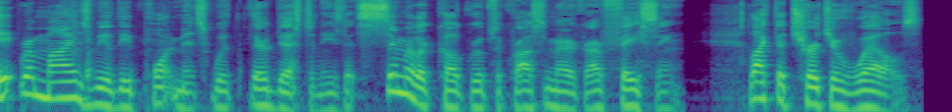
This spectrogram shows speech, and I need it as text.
It reminds me of the appointments with their destinies that similar cult groups across America are facing, like the Church of Wells,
